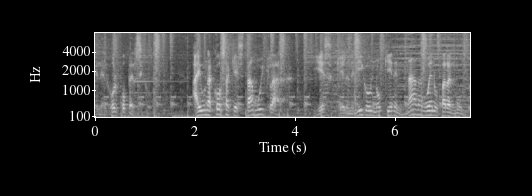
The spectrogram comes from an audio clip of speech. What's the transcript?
en el Golfo Pérsico. Hay una cosa que está muy clara, y es que el enemigo no quiere nada bueno para el mundo,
